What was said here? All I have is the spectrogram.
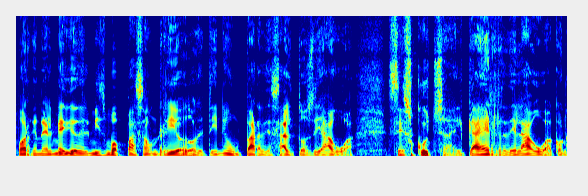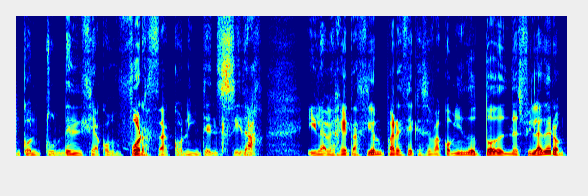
porque en el medio del mismo pasa un río donde tiene un par de saltos de agua. Se escucha el caer del agua con contundencia, con fuerza, con intensidad. Y la vegetación parece que se va comiendo todo el desfiladero,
